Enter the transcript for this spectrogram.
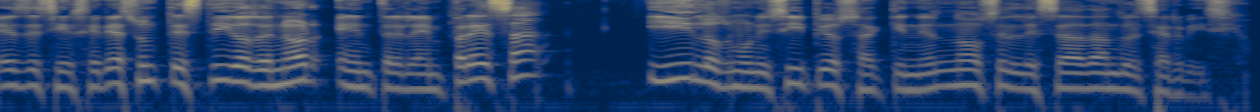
Es decir, serías un testigo de honor entre la empresa y los municipios a quienes no se les está dando el servicio.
